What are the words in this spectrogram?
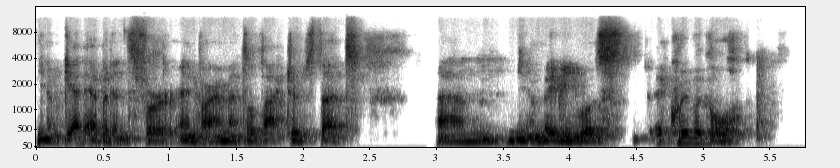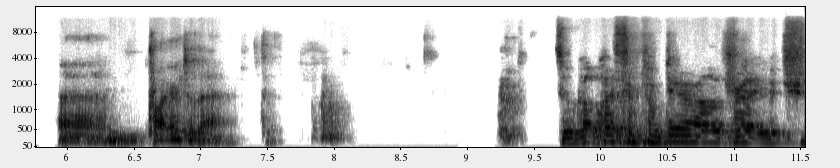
you know, get evidence for environmental factors that, um, you know, maybe was equivocal um, prior to that. So we've got a question from Dheeraj Rai, which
